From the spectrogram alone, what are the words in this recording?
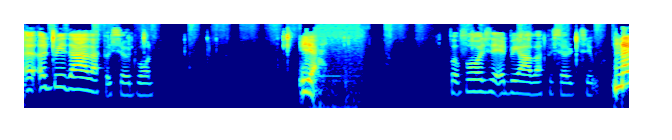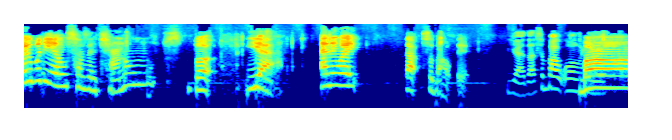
It, it'd be their episode one, yeah. But for us it'd be our episode two. Nobody else has a channel, but yeah. Anyway, that's about it. Yeah, that's about all. Bye.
